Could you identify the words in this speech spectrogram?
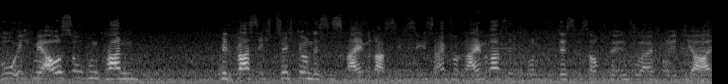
wo ich mir aussuchen kann, mit was ich züchte und es ist reinrassig. Sie ist einfach reinrassig und das ist auf der Insel einfach ideal.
